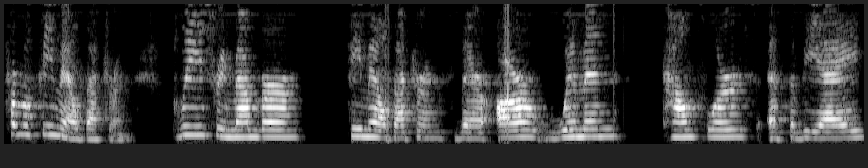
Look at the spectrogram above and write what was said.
from a female veteran. Please remember, female veterans, there are women counselors at the VA.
